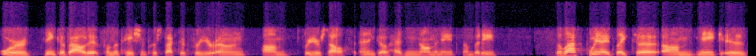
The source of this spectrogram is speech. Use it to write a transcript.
or think about it from a patient perspective for your own, um, for yourself, and go ahead and nominate somebody. The last point I'd like to um, make is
